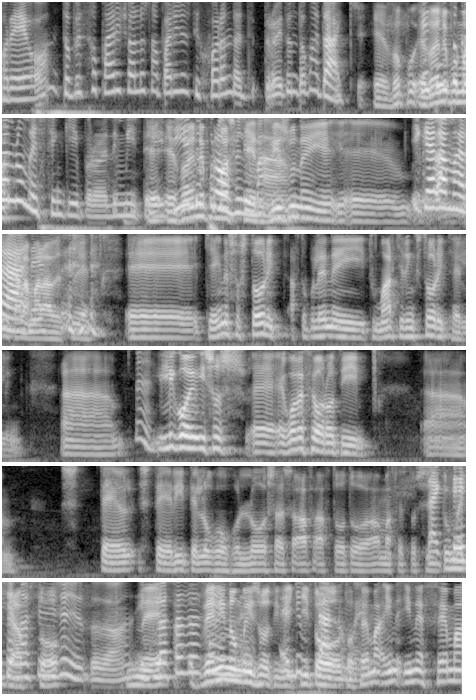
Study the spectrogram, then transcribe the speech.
ωραίο, το οποίο θα πάρει κι ο άλλος να πάρει και στη χώρα να τρώει τον ντοματάκι. Εδώ που, Και εδώ τι είναι το που μα- κάνουμε στην Κύπρο, ρε Δημήτρη. Ε, τι εδώ είναι, είναι το που μας πρόβλημα; κερδίζουν οι, ε, ε, Οι καλαμαράδες. οι καλαμαράδες, ναι. ε, και είναι στο story, αυτό που λένε η, του marketing storytelling. Α, Ναι. Λίγο ίσως, ε, εγώ δεν θεωρώ ότι α, στε, στερείται λόγω γλώσσας α- αυτό το, άμα θες το Εντάξει, συζητούμε έχει και ενός αυτό. συζητήσεων για τούτο. Η Ναι, γλώσσα σας δεν είναι- νομίζω ότι είναι δεν την εκεί το, το βγάλουμε. θέμα. Είναι, είναι θέμα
